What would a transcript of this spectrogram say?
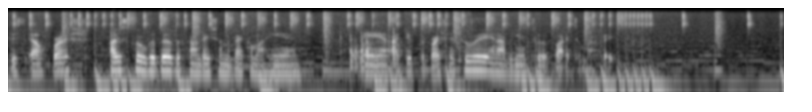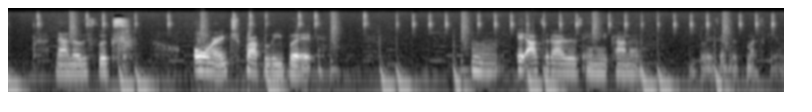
this e.l.f. brush. I just put a little bit of the foundation on the back of my hand and I dip the brush into it and I begin to apply it to my face. Now I know this looks orange properly, but mm, it oxidizes and it kind of blends in with my skin.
